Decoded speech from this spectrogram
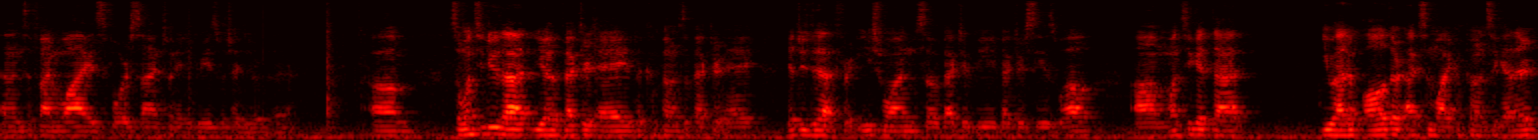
And then to find y, it's 4 sine 20 degrees, which I do over there. Um, so once you do that, you have vector A, the components of vector A. You have to do that for each one, so vector B, vector C as well. Um, once you get that, you add up all their x and y components together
